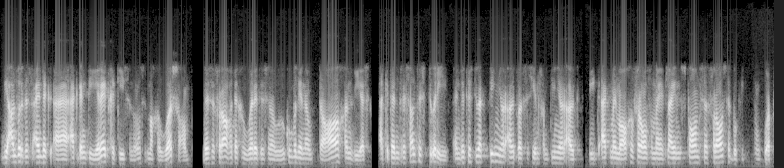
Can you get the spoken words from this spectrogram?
die antwoord is eintlik uh, ek dink die Here het gekies en ons het maar gehoorsaam. Dis 'n vraag wat ek gehoor het is nou hoekom wil jy nou daar gaan wees? Ek het 'n interessante storie en dit is toe ek 10 jaar oud was, 'n seun van 10 jaar oud, het ek my ma gevra om vir my 'n klein Spaanse fraseboekie te koop.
